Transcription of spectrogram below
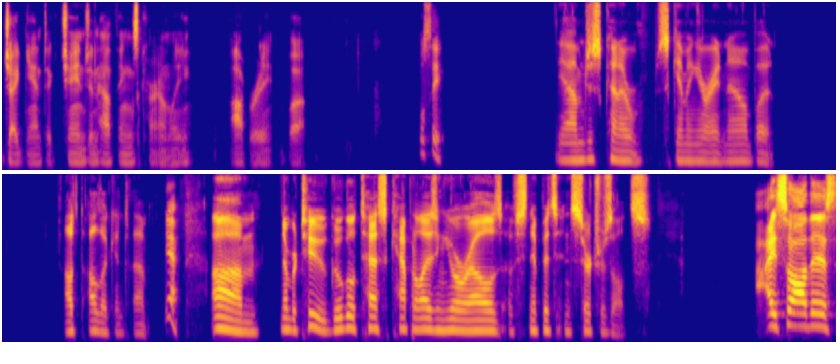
gigantic change in how things currently operate, but we'll see. Yeah, I'm just kind of skimming it right now, but I'll I'll look into that. Yeah. Um, number two, Google tests capitalizing URLs of snippets in search results. I saw this.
